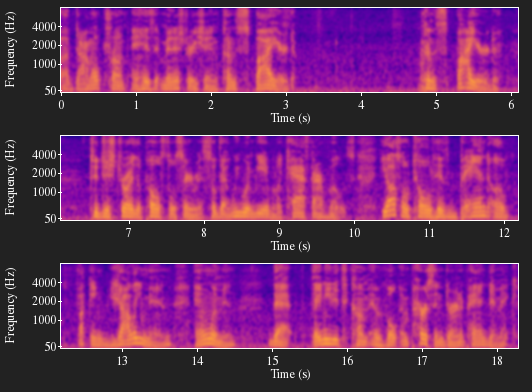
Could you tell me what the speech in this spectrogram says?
Uh, Donald Trump and his administration conspired, conspired to destroy the postal service so that we wouldn't be able to cast our votes. He also told his band of fucking jolly men and women that they needed to come and vote in person during a pandemic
